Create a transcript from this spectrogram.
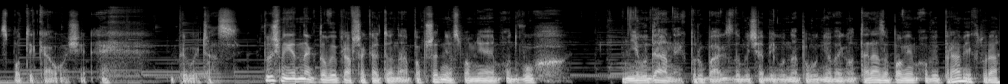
spotykało się. Ech, były czasy. Wróćmy jednak do wypraw Shackletona. Poprzednio wspomniałem o dwóch nieudanych próbach zdobycia bieguna południowego. Teraz opowiem o wyprawie, która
